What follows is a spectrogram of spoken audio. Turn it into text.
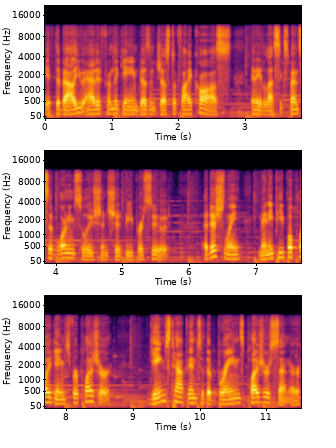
If the value added from the game doesn't justify costs, then a less expensive learning solution should be pursued. Additionally, many people play games for pleasure. Games tap into the brain's pleasure center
